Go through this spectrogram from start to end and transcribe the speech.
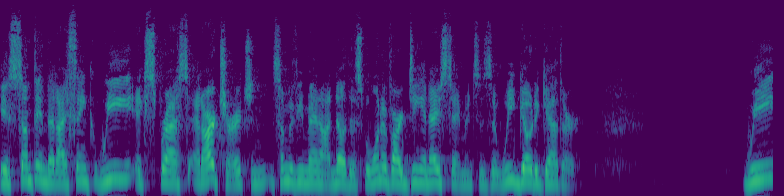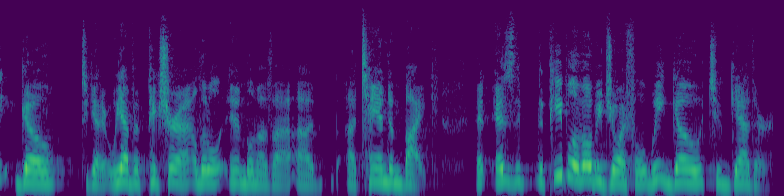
is something that I think we express at our church, and some of you may not know this, but one of our DNA statements is that we go together. We go together. We have a picture, a little emblem of a, a, a tandem bike. That as the, the people of Obi Joyful, we go together.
